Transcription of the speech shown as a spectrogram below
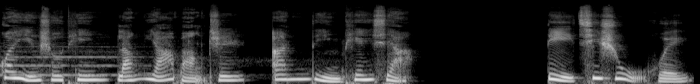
欢迎收听《琅琊榜之安定天下》第七十五回。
